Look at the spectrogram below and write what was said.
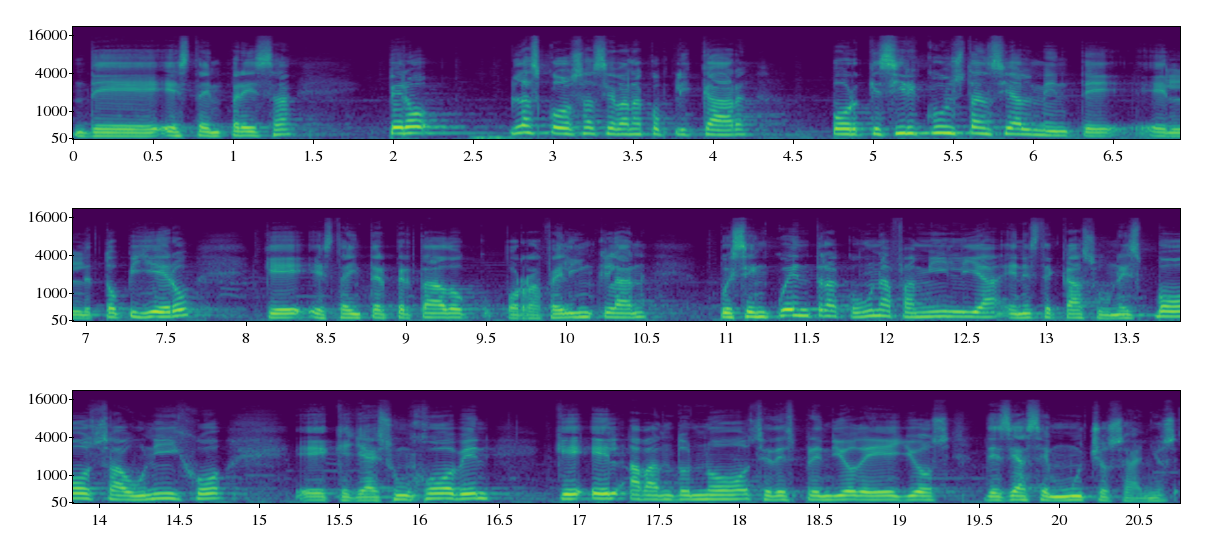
de esta empresa, pero las cosas se van a complicar porque circunstancialmente el Topillero que está interpretado por Rafael Inclán, pues se encuentra con una familia, en este caso una esposa, un hijo, eh, que ya es un joven, que él abandonó, se desprendió de ellos desde hace muchos años.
